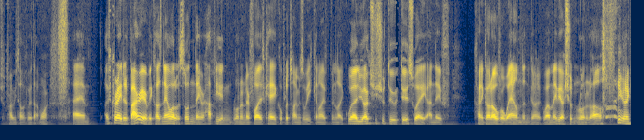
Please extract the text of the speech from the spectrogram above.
should probably talk about that more. Um, I've created a barrier because now all of a sudden they were happy in running their 5k a couple of times a week, and I've been like, well, you actually should do it this way, and they've kind of got overwhelmed and go like, well, maybe I shouldn't run at all. You're like,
